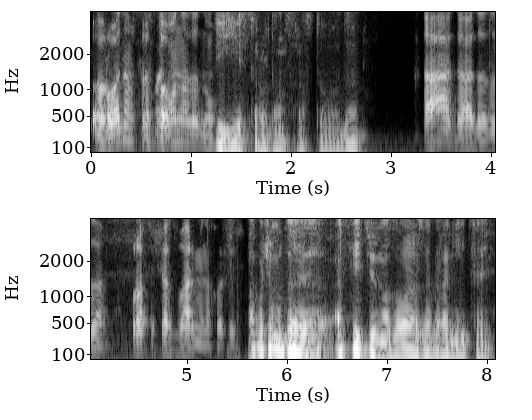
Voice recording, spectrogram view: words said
Родом с Ростова-на-Дону. и есть родом с Ростова, да? Да, да, да, да, да. Просто сейчас в армии нахожусь. А почему ты Осетию называешь за границей?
